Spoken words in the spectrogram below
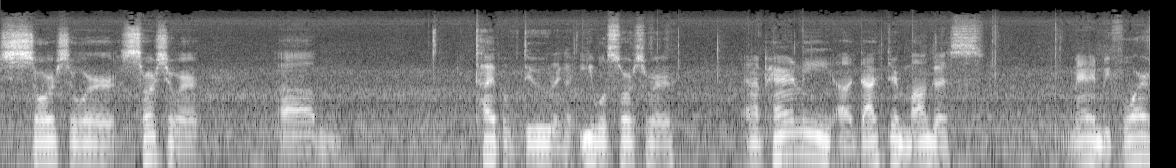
sorcerer, sorcerer. Um, type of dude, like an evil sorcerer. And apparently, uh, Dr. Mangus met him before.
